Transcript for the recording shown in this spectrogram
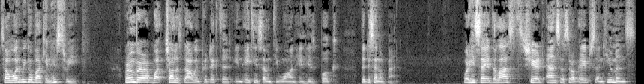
So, when we go back in history, remember what Charles Darwin predicted in 1871 in his book, The Descent of Man, where he said the last shared ancestor of apes and humans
